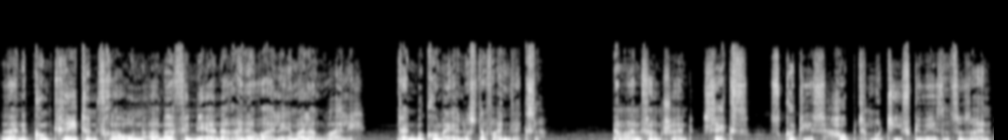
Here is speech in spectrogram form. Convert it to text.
Seine konkreten Frauen aber finde er nach einer Weile immer langweilig. Dann bekomme er Lust auf einen Wechsel. Am Anfang scheint Sex Scottys Hauptmotiv gewesen zu sein,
